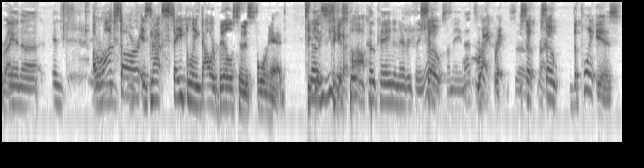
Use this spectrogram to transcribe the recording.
Right. And uh, and A rock star is not stapling dollar bills to his forehead to no, get he's to get a pop. cocaine and everything So- else. I mean, that's. Right, right. So, so, right. the point is,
